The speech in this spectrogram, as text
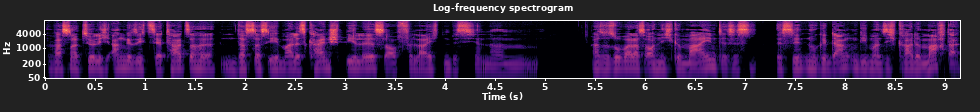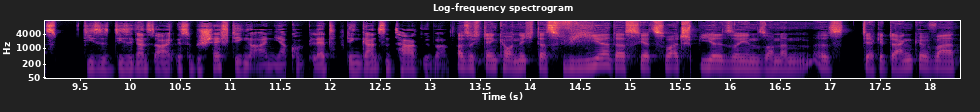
Was natürlich angesichts der Tatsache, dass das eben alles kein Spiel ist, auch vielleicht ein bisschen, ähm, also so war das auch nicht gemeint. Es ist, es sind nur Gedanken, die man sich gerade macht als diese, diese ganzen Ereignisse beschäftigen einen ja komplett den ganzen Tag über. Also ich denke auch nicht, dass wir das jetzt so als Spiel sehen, sondern es, der Gedanke war,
